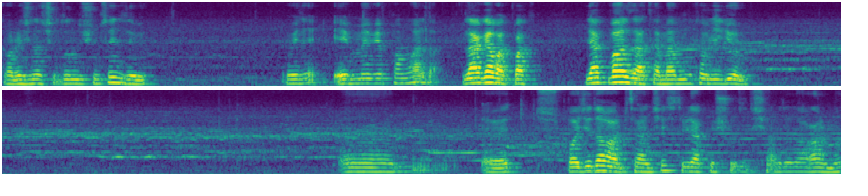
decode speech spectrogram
Garajın açıldığını düşünsenize bir. Öyle ev mev yapan var da. Lag'a bak bak. Lag var zaten ben bunu kabul ediyorum. Ee, evet. Bacada var bir tane chest. Bir dakika şurada dışarıda da var mı?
